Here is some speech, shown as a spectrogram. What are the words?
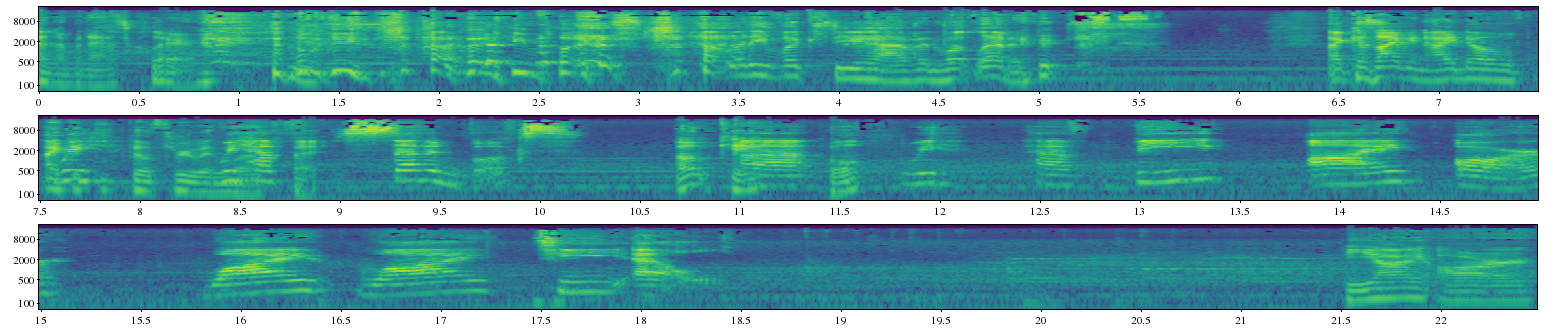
and I'm gonna ask Claire. how, many, how many books? How many books do you have, and what letters? Because I mean, I know I We- could go through and We look, have but seven books. okay, uh, cool. We have B I R Y Y T L. B I R.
